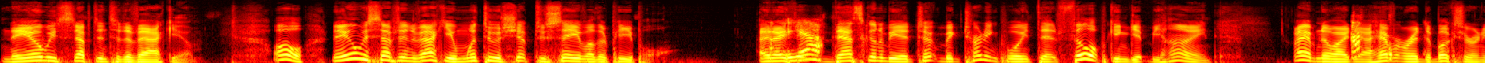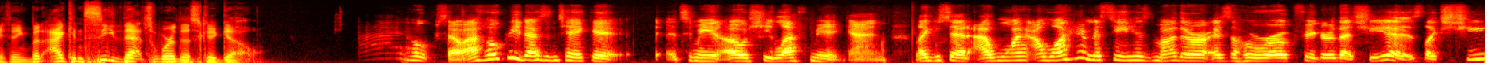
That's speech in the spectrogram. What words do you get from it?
Naomi stepped into the vacuum. Oh, Naomi stepped into the vacuum, went to a ship to save other people. And I uh, think Yeah. that's going to be a t- big turning point that Philip can get behind. I have no idea. I haven't read the books or anything, but I can see that's where this could go. I hope so. I hope he doesn't take it to mean, oh, she left me again. Like you said, I want I want him to see his mother as a heroic figure that she is. Like she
